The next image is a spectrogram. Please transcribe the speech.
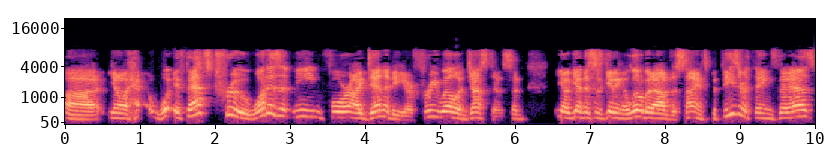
uh, you know, if that's true, what does it mean for identity or free will and justice? And you know, again, this is getting a little bit out of the science, but these are things that as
